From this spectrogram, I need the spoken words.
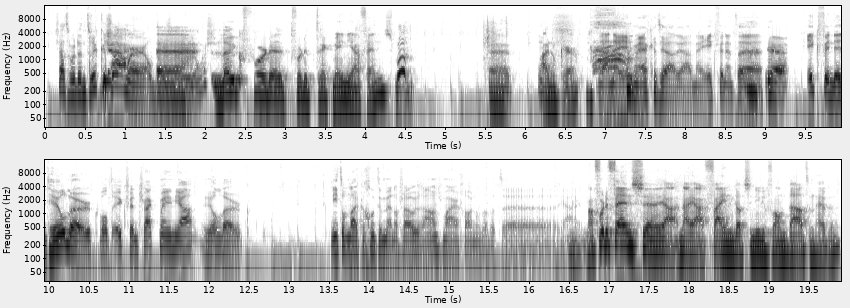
Dus ja, het wordt een drukke Ja, zomer op deze manier, jongens. leuk voor de, voor de Trackmania fans. Maar, eh, I don't care. Ja, nee, ik merk het. Ja, ja nee, ik vind het... eh, Ja. ik vind dit heel leuk, want ik vind Trackmania heel leuk. Niet omdat ik er goed in ben of zo trouwens, maar gewoon omdat het... eh, ja, Maar voor de fans, eh, ja, nou ja, fijn dat ze in ieder geval een datum hebben.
